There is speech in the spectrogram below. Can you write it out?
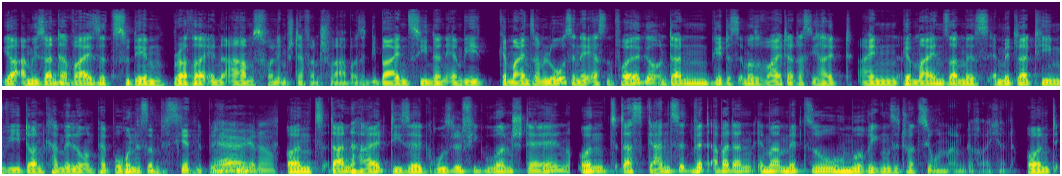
ja amüsanterweise zu dem Brother in Arms von dem Stefan Schwab. Also die beiden ziehen dann irgendwie gemeinsam los in der ersten Folge und dann geht es immer so weiter, dass sie halt ein gemeinsames Ermittlerteam wie Don Camillo und Pepone so ein bisschen bilden. Ja, genau. Und dann halt diese Gruselfiguren stellen und das Ganze wird aber dann immer mit so humorigen Situationen angereichert. Und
